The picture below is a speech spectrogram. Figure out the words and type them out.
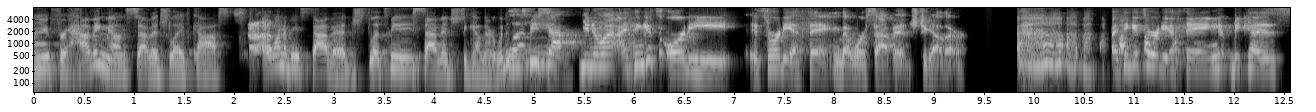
you for having me on Savage Lifecast. I want to be savage. Let's be savage together. What does Let's be savage. You know what? I think it's already it's already a thing that we're savage together. I think it's already a thing because,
